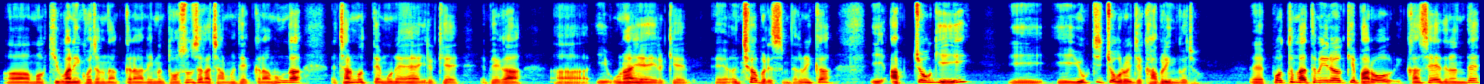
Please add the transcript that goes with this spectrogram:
어, 뭐 기관이 고장 났거나 아니면 도순사가 잘못했거나 뭔가 잘못 때문에 이렇게 배가 어, 이 운하에 이렇게 예, 얹혀 버렸습니다. 그러니까 이 앞쪽이 이, 이 육지 쪽으로 이제 가버린 거죠. 예, 보통 같으면 이렇게 바로 가서야 되는데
